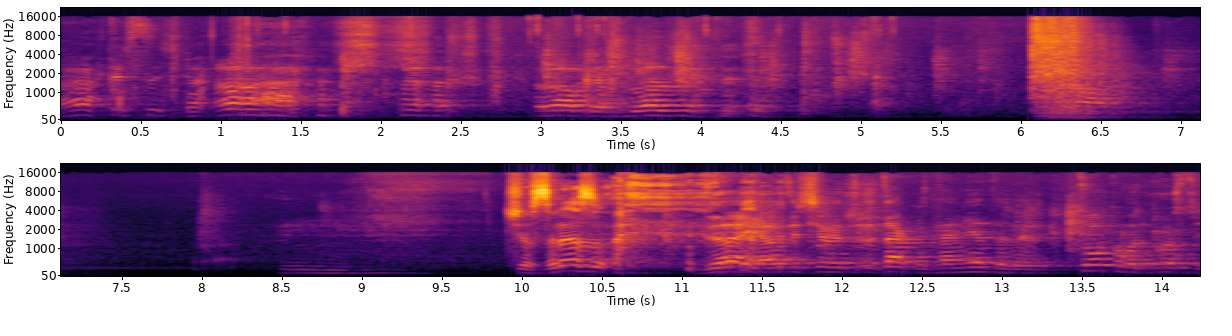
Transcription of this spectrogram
Ах ты сучка! А, А, прям глаза. Че, сразу? Да, я вот еще вот, вот так вот на метр, только вот просто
